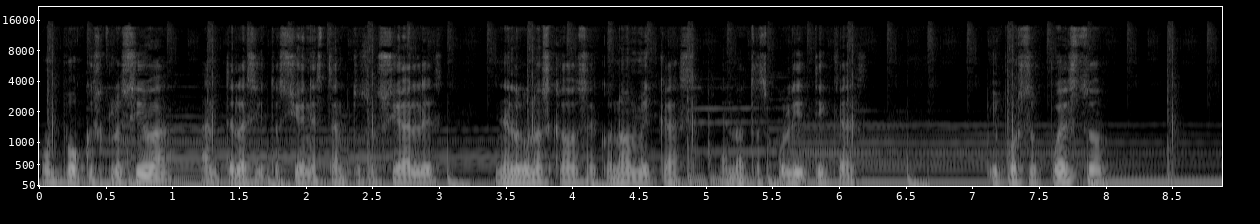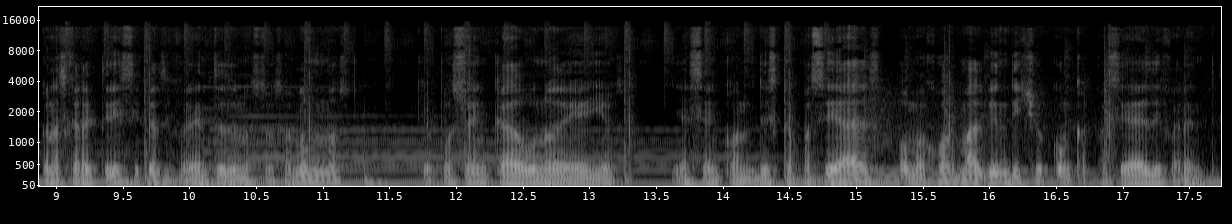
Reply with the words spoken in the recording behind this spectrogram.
un poco exclusiva ante las situaciones tanto sociales, en algunos casos económicas, en otras políticas y por supuesto con las características diferentes de nuestros alumnos que poseen cada uno de ellos, ya sean con discapacidades o mejor más bien dicho con capacidades diferentes.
